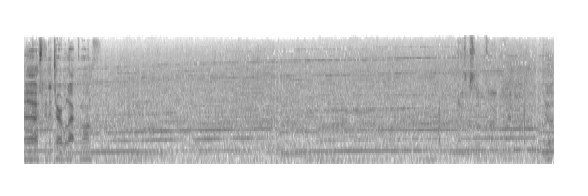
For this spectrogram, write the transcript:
Uh, it's been a terrible lap, come on. There's a slow car behind it. Yep.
